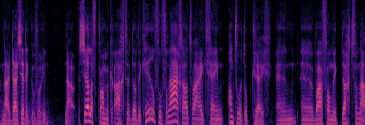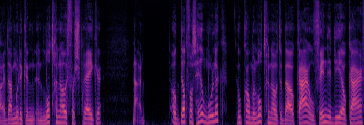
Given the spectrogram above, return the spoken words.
nou, daar zet ik me voor in. Nou, zelf kwam ik erachter dat ik heel veel vragen had waar ik geen antwoord op kreeg. En waarvan ik dacht van nou, daar moet ik een, een lotgenoot voor spreken. Nou, ook dat was heel moeilijk. Hoe komen lotgenoten bij elkaar? Hoe vinden die elkaar?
